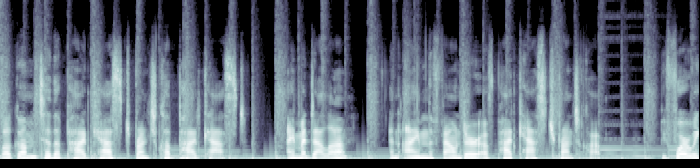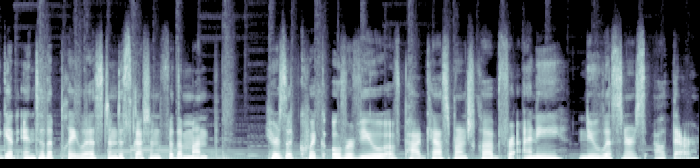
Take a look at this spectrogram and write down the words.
Welcome to the Podcast Brunch Club podcast. I'm Adela, and I'm the founder of Podcast Brunch Club. Before we get into the playlist and discussion for the month, here's a quick overview of Podcast Brunch Club for any new listeners out there.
